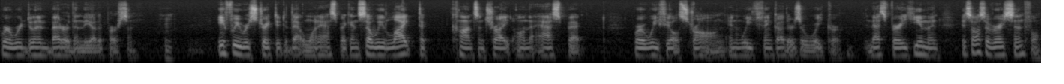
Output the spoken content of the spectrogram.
where we're doing better than the other person hmm. if we restrict it to that one aspect. And so we like to concentrate on the aspect where we feel strong and we think others are weaker. And that's very human. It's also very sinful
